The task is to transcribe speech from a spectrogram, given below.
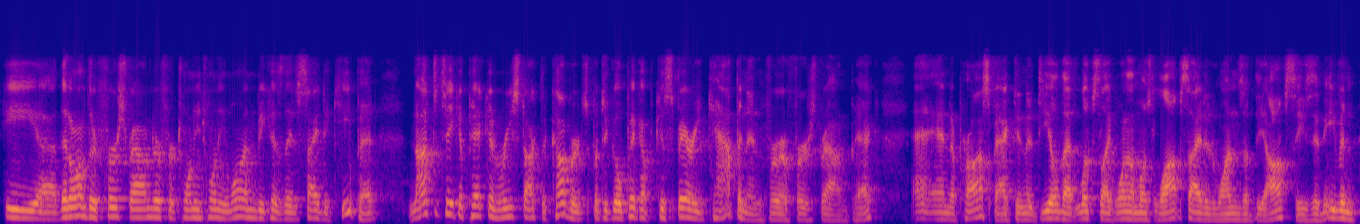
he uh, they don't have their first rounder for 2021 because they decide to keep it, not to take a pick and restock the cupboards, but to go pick up Kasperi Kapanen for a first round pick and a prospect in a deal that looks like one of the most lopsided ones of the offseason. Even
